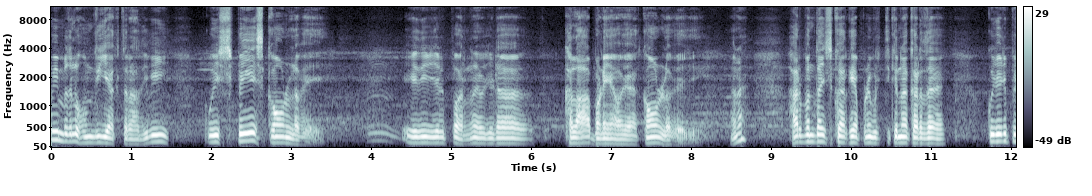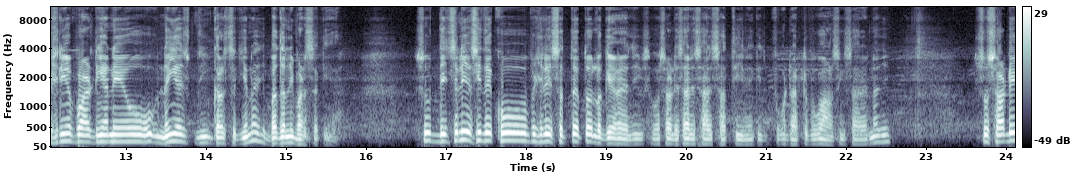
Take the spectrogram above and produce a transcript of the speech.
ਵੀ ਮਤਲਬ ਹੁੰਦੀ ਹੈ ਇੱਕ ਤਰ੍ਹਾਂ ਦੀ ਵੀ ਕੋਈ ਸਪੇਸ ਕੌਣ ਲਵੇ? ਇਹਦੀ ਜਿਹੜੀ ਭਰਨ ਜਿਹੜਾ ਖਲਾ ਬਣਿਆ ਹੋਇਆ ਕੌਣ ਲਵੇ ਜੀ? ਹੈਨਾ? ਹਰ ਬੰਦਾ ਇਸ ਕਰਕੇ ਆਪਣੀ ਵਰਤੀ ਕਿੰਨਾ ਕਰਦਾ ਹੈ? ਕੋਈ ਜਿਹੜੀ ਪਿਛਲੀਆਂ ਪਾਰਟੀਆਂ ਨੇ ਉਹ ਨਹੀਂ ਅੱਜ ਗੱਲ ਸਕੀਆਂ ਨਾ, ਬਦਲ ਨਹੀਂ ਬਣ ਸਕੀਆਂ। ਸੋ ਨੇਚਰਲੀ ਅਸੀਂ ਦੇਖੋ, ਪਿਛਲੇ 70 ਤੋਂ ਲੱਗੇ ਹੋਏ ਹਾਂ ਜੀ ਹੋਰ ਸਾਡੇ ਸਾਰੇ ਸਾਰੇ ਸਾਥੀ ਨੇ ਕਿ ਡਾਕਟਰ ਭਗਵਾਨ ਸਿੰਘ ਸਾਰੇ ਨਾ ਜੀ। ਸੋ ਸਾਡੇ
